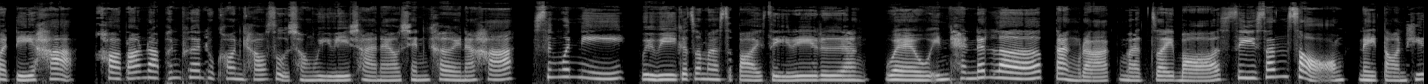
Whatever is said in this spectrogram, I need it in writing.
วัสดีค่ะ ขอต้อนรับเพื่อนๆทุกคนเข้าสู่ช่องวีวีชาแนลเช่นเคยนะคะ ซึ่งวันนี้วีวีก็จะมาสปอยซีรีส์เรื่อง Well Intended Love ต่างรักมาใจบอสซีซั่น2 ในตอนที่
